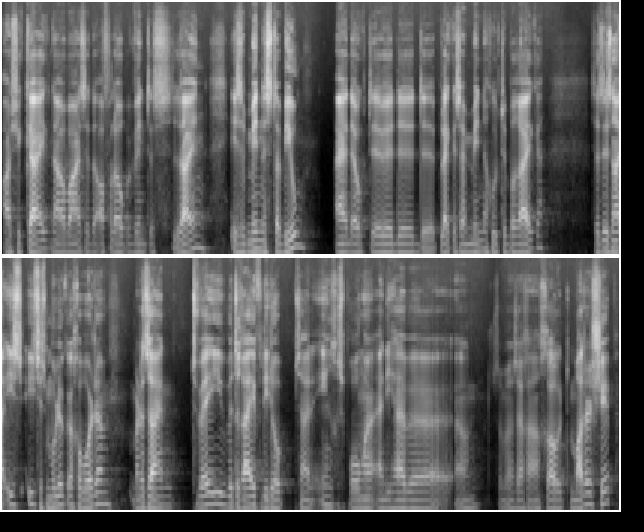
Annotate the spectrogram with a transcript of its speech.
als je kijkt naar waar ze de afgelopen winters zijn, is het minder stabiel. En ook de, de, de plekken zijn minder goed te bereiken. Dus het is nou iets, ietsjes moeilijker geworden. Maar er zijn twee bedrijven die erop zijn ingesprongen en die hebben een, we zeggen, een groot mothership.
